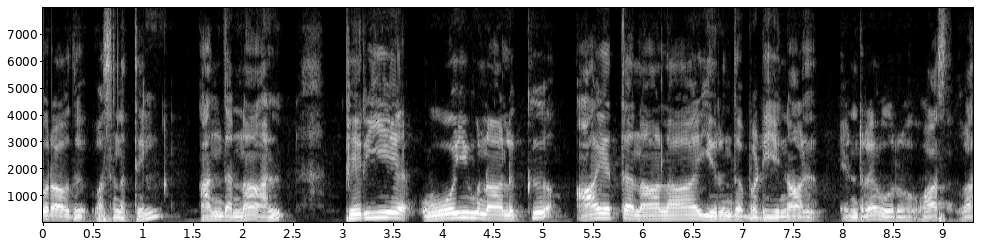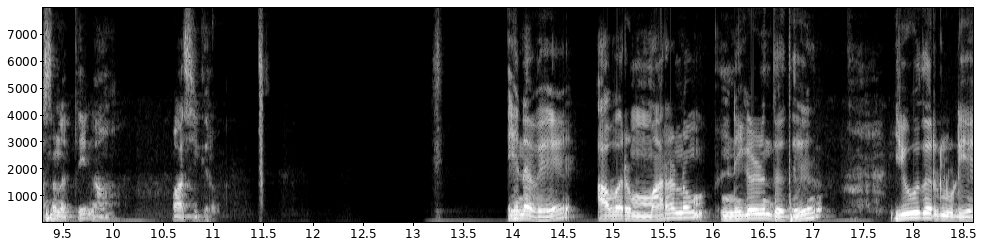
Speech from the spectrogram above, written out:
ஓராவது வசனத்தில் அந்த நாள் பெரிய ஓய்வு நாளுக்கு ஆயத்த நாளாயிருந்தபடியினால் என்ற ஒரு வாஸ் வசனத்தை நாம் வாசிக்கிறோம். எனவே அவர் மரணம் நிகழ்ந்தது யூதர்களுடைய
